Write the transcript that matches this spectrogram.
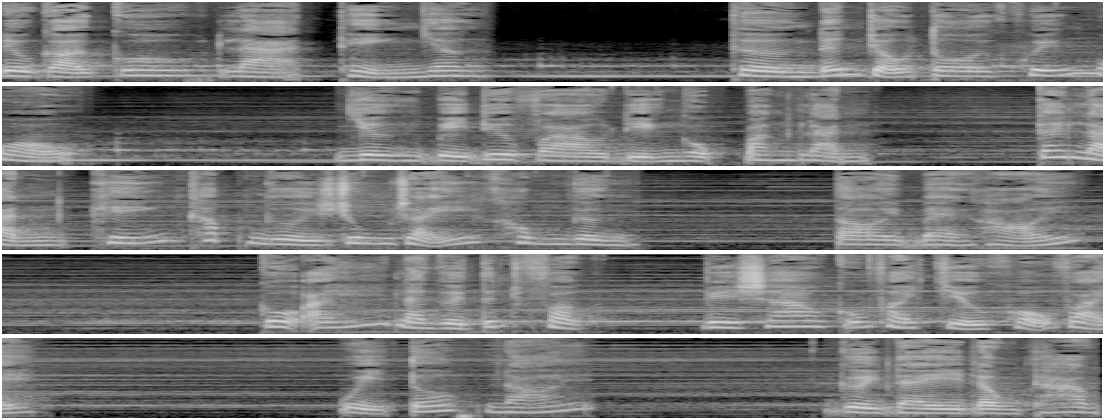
đều gọi cô là thiện nhân thường đến chỗ tôi khuyến mộ nhưng bị đưa vào địa ngục băng lạnh cái lạnh khiến khắp người run rẩy không ngừng tôi bèn hỏi cô ấy là người tín phật vì sao cũng phải chịu khổ vậy quỷ tốt nói người này lòng tham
